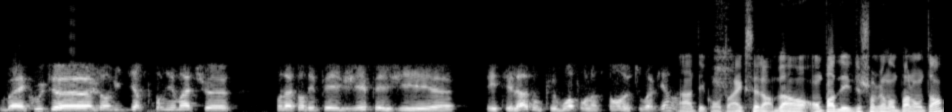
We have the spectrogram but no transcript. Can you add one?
Bah écoute, euh, j'ai envie de dire premier match, euh, on attendait PSG, PSG euh, était là, donc euh, moi pour l'instant euh, tout va bien. hein. Ah, t'es content, excellent. Ben, on, on parle des Ligue des Champions dans pas longtemps.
